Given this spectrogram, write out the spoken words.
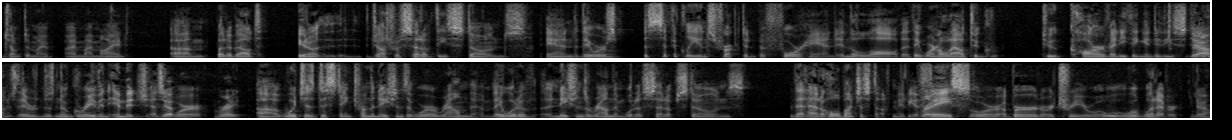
jumped in my in my mind. Um, but about you know, Joshua set up these stones, and they were specifically instructed beforehand in the law that they weren't allowed to gr- to carve anything into these Yeah. stones. There, there's no graven image, as Yep. it were Right. uh, which is distinct from the nations that were around them. They would have uh, nations around them would have set up stones that had a whole bunch of stuff, maybe a Right. face or a bird or a tree or w- w- whatever. Yeah.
